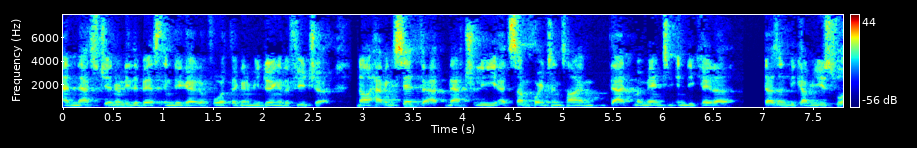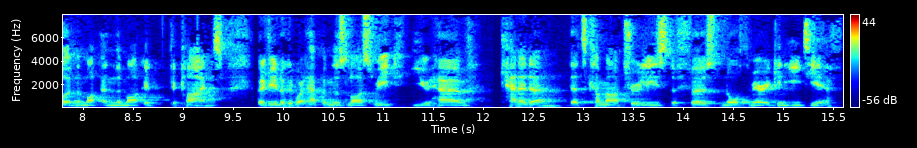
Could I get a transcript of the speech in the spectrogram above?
And that's generally the best indicator for what they're going to be doing in the future. Now, having said that, naturally at some point in time, that momentum indicator doesn't become useful and the, and the market declines. But if you look at what happened this last week, you have Canada that's come out to release the first North American ETF.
